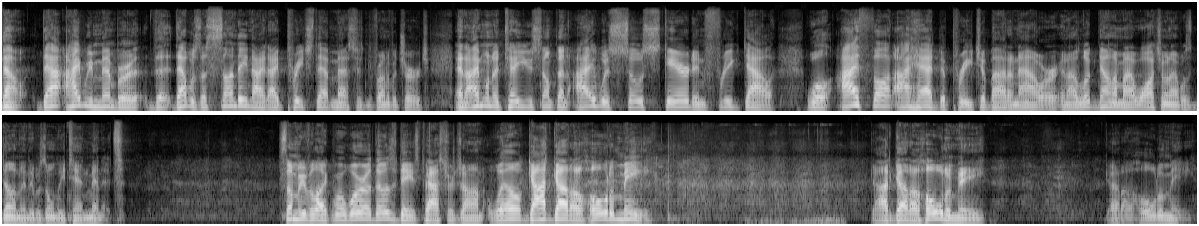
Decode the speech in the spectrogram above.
Now, that I remember that that was a Sunday night I preached that message in front of a church, and I'm going to tell you something. I was so scared and freaked out. Well, I thought I had to preach about an hour, and I looked down on my watch when I was done, and it was only 10 minutes. Some of you are like, "Well, where are those days, Pastor John?" Well, God got a hold of me. God got a hold of me. Got a hold of me.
